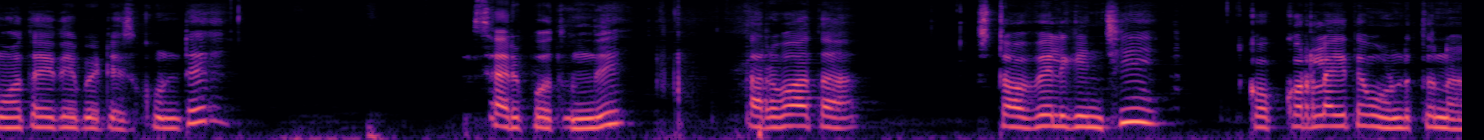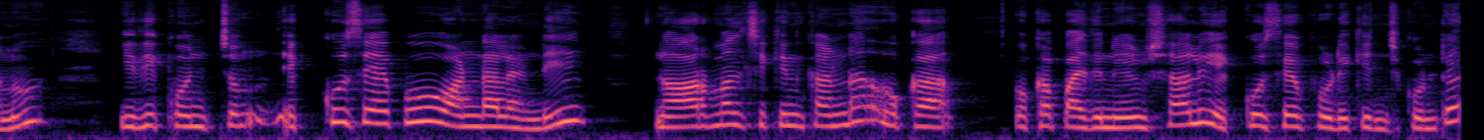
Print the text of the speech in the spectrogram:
మూత అయితే పెట్టేసుకుంటే సరిపోతుంది. తర్వాత స్టవ్ వెలిగించి కుక్కర్లో అయితే వండుతున్నాను. ఇది కొంచెం ఎక్కువసేపు వండాలండి. నార్మల్ చికెన్ కన్నా ఒక ఒక పది నిమిషాలు ఎక్కువసేపు ఉడికించుకుంటే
